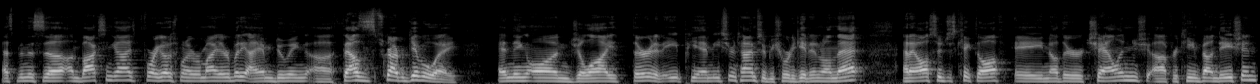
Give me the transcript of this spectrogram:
that's been this uh, unboxing, guys. Before I go, I just want to remind everybody I am doing a 1,000 subscriber giveaway ending on July 3rd at 8 p.m. Eastern Time, so be sure to get in on that. And I also just kicked off another challenge uh, for Team Foundation.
